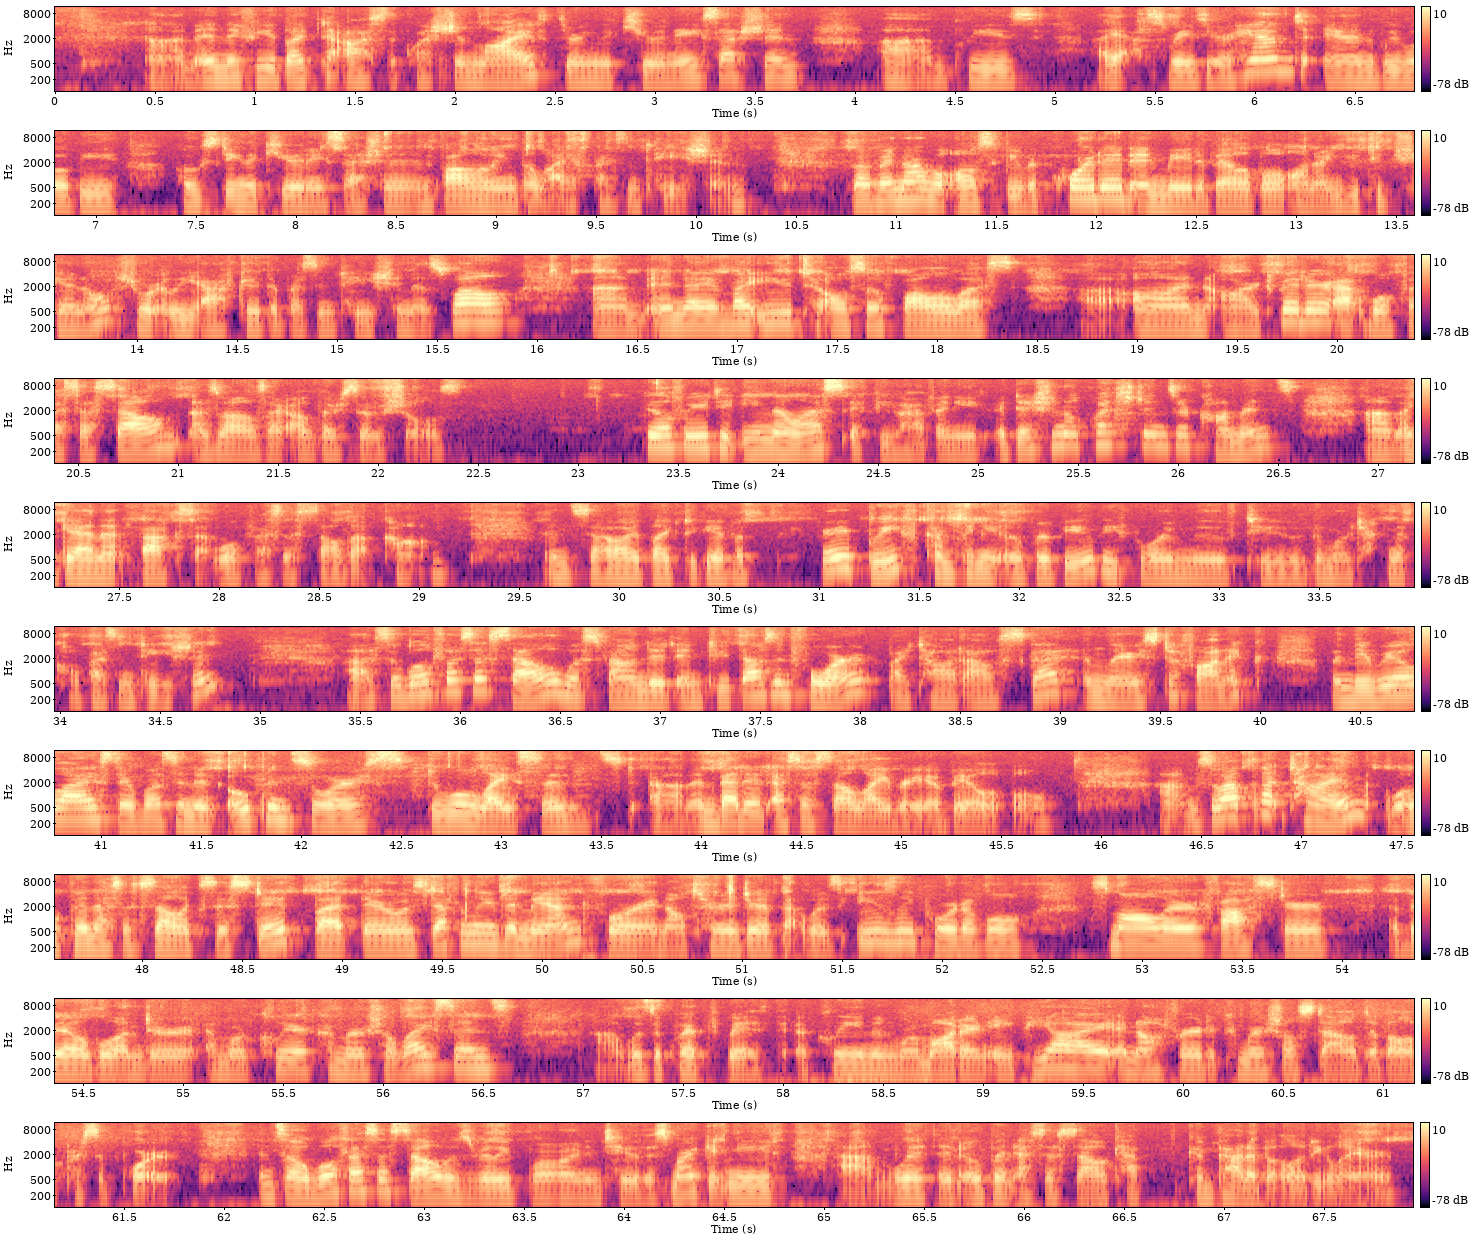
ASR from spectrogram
Um, and if you'd like to ask the question live during the Q&A session, um, please uh, yes, raise your hand and we will be hosting the Q&A session following the live presentation. The webinar will also be recorded and made available on our YouTube channel shortly after the presentation as well. Um, and I invite you to also follow us uh, on our Twitter at WolfSSL, as well as our other socials. Feel free to email us if you have any additional questions or comments, um, again at facts at wolfssl.com. And so I'd like to give a very brief company overview before we move to the more technical presentation. Uh, so Wolf SSL was founded in 2004 by Todd Ouska and Larry Stefonic when they realized there wasn't an open source, dual licensed, um, embedded SSL library available. Um, so at that time, OpenSSL existed, but there was definitely a demand for an alternative that was easily portable, smaller, faster, available under a more clear commercial license, uh, was equipped with a clean and more modern API and offered commercial style developer support. And so Wolf SSL was really born into this market need um, with an open SSL compatibility layer.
